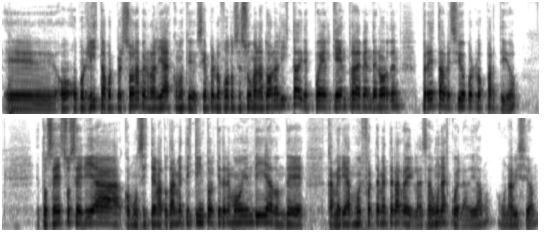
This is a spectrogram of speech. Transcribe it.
eh, o, por lista, por persona, pero en realidad es como que siempre los votos se suman a toda la lista y después el que entra depende del orden preestablecido por los partidos. Entonces eso sería como un sistema totalmente distinto al que tenemos hoy en día, donde cambiaría muy fuertemente la regla. Esa es una escuela, digamos, una visión.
